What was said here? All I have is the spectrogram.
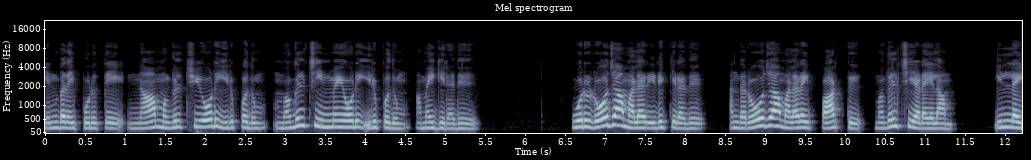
என்பதை பொறுத்தே நாம் மகிழ்ச்சியோடு இருப்பதும் மகிழ்ச்சியின்மையோடு இருப்பதும் அமைகிறது. ஒரு ரோஜா மலர் இருக்கிறது. அந்த ரோஜா மலரை பார்த்து மகிழ்ச்சி அடையலாம். இல்லை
